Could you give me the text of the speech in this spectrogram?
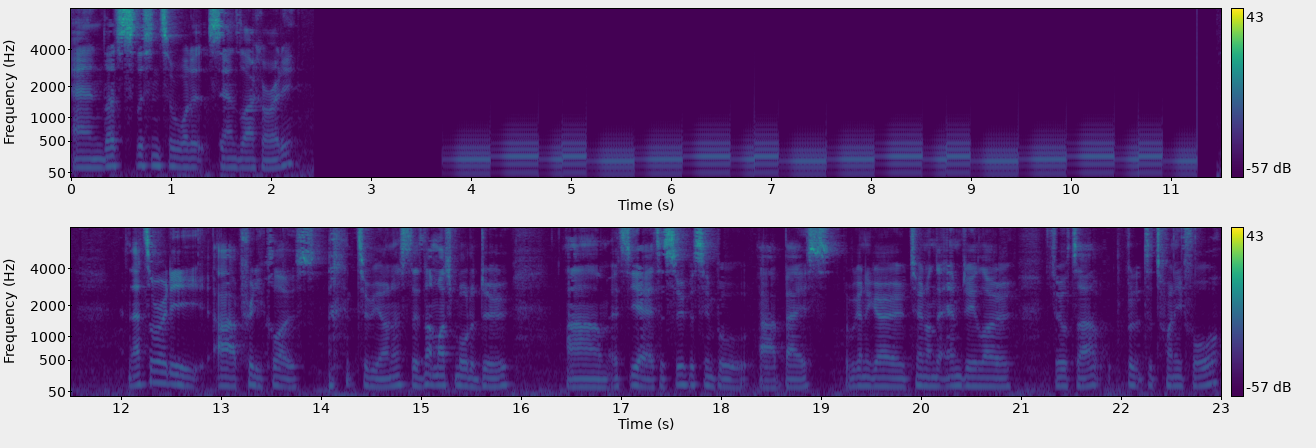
And let's listen to what it sounds like already. And that's already uh, pretty close, to be honest. There's not much more to do. Um, it's yeah, it's a super simple uh, bass. We're gonna go turn on the MG low filter, put it to 24,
